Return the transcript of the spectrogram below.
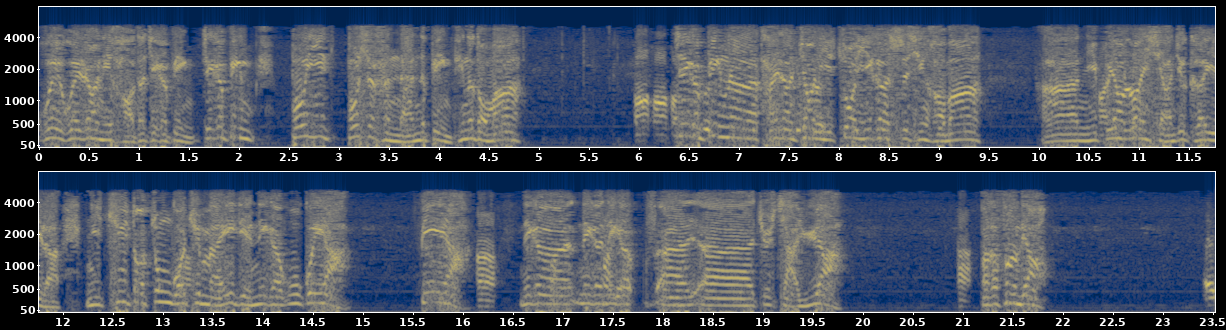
会会让你好的这个病，这个病不一不是很难的病，听得懂吗？好好好。这个病呢，台长教你做一个事情好吗？啊，你不要乱想就可以了。你去到中国去买一点那个乌龟啊、鳖呀、啊那个那个那个呃呃，就是甲鱼啊，啊把它放掉。呃，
